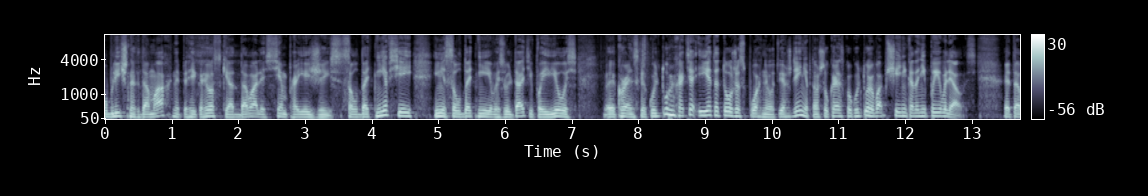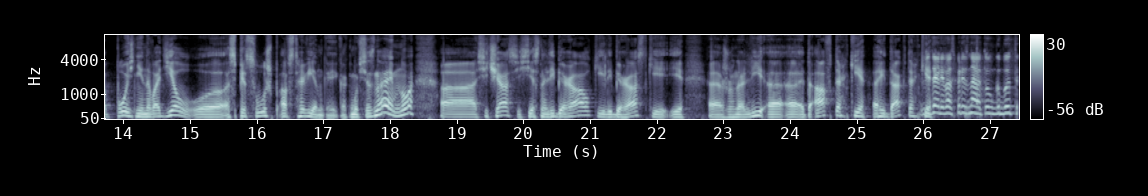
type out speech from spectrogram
публичных домах. На перекрестке отдавались всем проезжей солдатне всей и не солдатне, в результате появилась украинская культура, хотя и это тоже спорное утверждение, потому что украинская культура вообще никогда не появлялась. Это поздний новодел э, спецслужб Австро-Венгрии, как мы все знаем, но а, сейчас, естественно, либералки, либерастки и э, журнали, э, э, это авторки, редакторки, Виталий, вас признают ЛГБТ.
